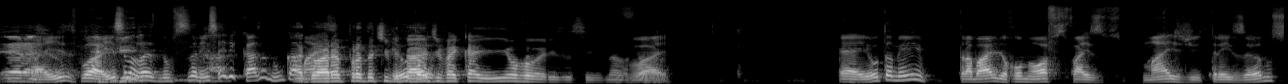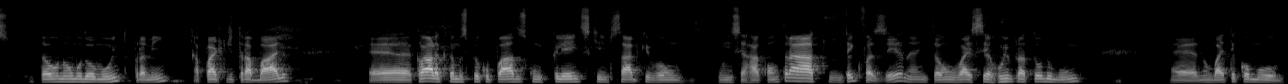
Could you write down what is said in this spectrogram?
Era... Aí, pô, aí você não, vai, não, precisa nem sair de casa nunca Agora mais. Agora a produtividade tô... vai cair horrores, assim. Não, vai. Tá é, eu também trabalho de home office faz mais de três anos, então não mudou muito para mim, a parte de trabalho. É, claro que estamos preocupados com clientes que a gente sabe que vão vão encerrar contratos, não tem o que fazer, né? Então vai ser ruim para todo mundo. É, não vai ter como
